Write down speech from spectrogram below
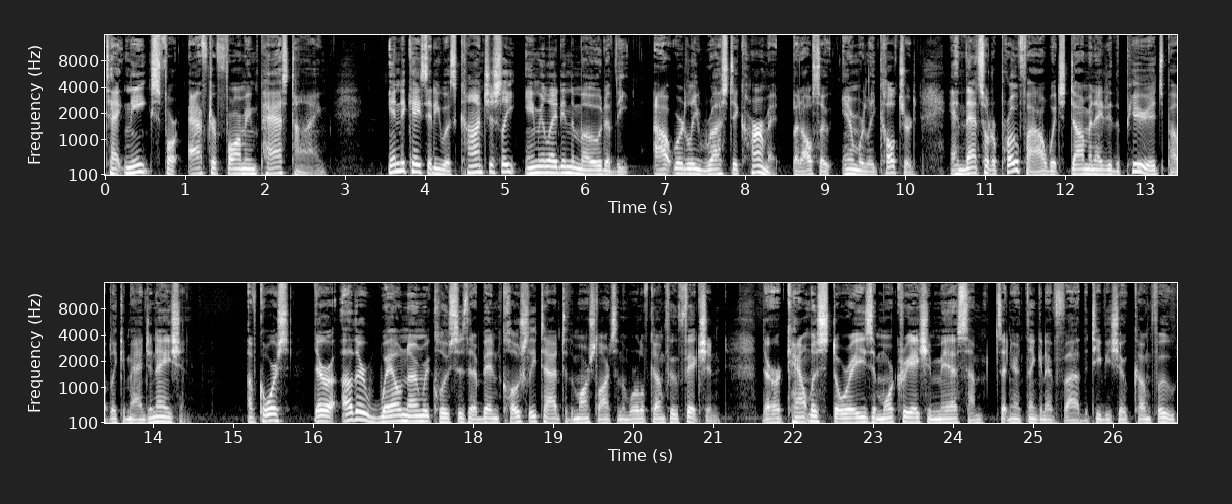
Techniques for After Farming Pastime, indicates that he was consciously emulating the mode of the outwardly rustic hermit, but also inwardly cultured, and that sort of profile which dominated the period's public imagination. Of course, there are other well known recluses that have been closely tied to the martial arts in the world of kung fu fiction. There are countless stories and more creation myths. I'm sitting here thinking of uh, the TV show Kung Fu.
